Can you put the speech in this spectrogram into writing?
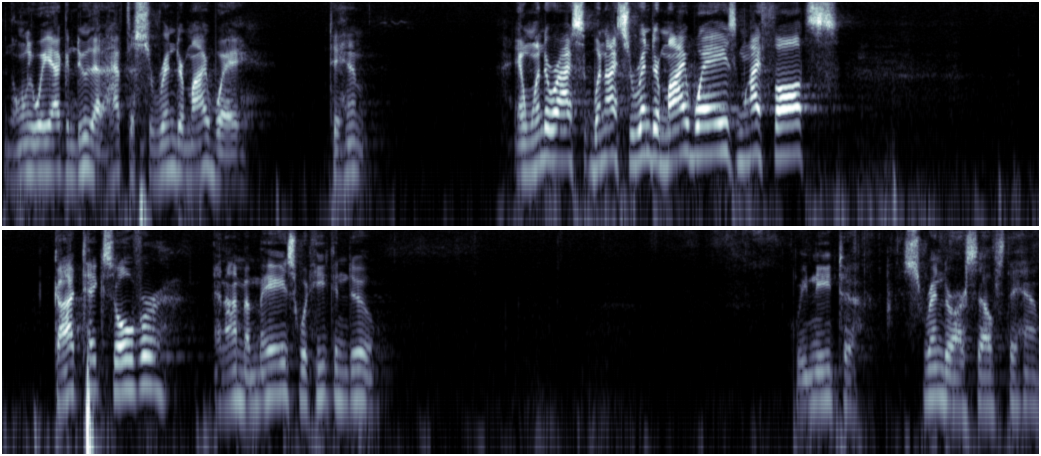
And the only way I can do that, I have to surrender my way to Him. And when, I, when I surrender my ways, my thoughts, God takes over, and I'm amazed what He can do. We need to surrender ourselves to Him.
